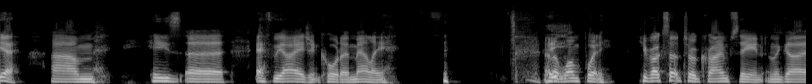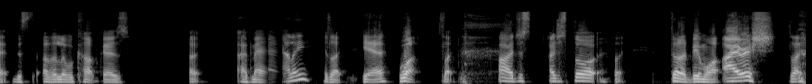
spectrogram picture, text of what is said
Yeah. Um, he's a FBI agent called O'Malley. and at one point, he rocks up to a crime scene, and the guy, this other little cop, goes, uh, "O'Malley?" He's like, "Yeah, what?" It's like, "Oh, I just, I just thought, like, thought I'd be more Irish." It's like,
